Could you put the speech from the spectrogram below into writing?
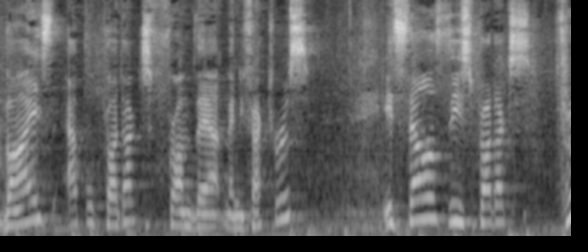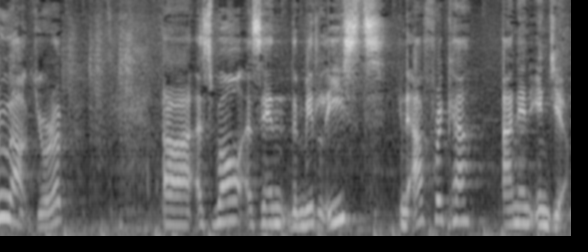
buys Apple products from their manufacturers. It sells these products throughout Europe, uh, as well as in the Middle East, in Africa, and in India.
